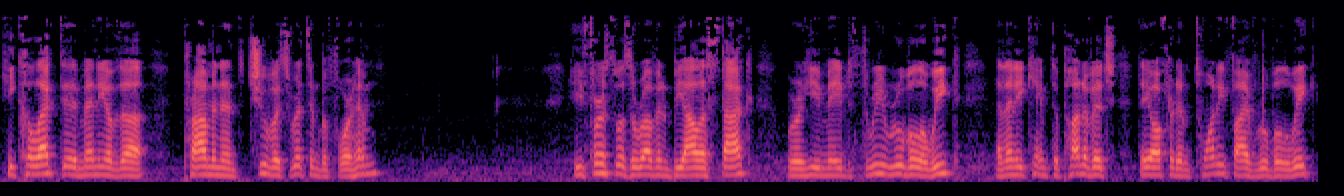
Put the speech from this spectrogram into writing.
He collected many of the prominent Tshuvas written before him. He first was a Rav in Bialystok, where he made three ruble a week, and then he came to Panovich. They offered him 25 ruble a week.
